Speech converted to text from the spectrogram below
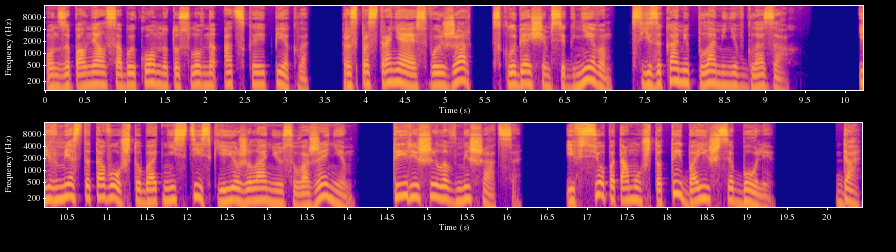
Он заполнял собой комнату, словно адское пекло, распространяя свой жар с клубящимся гневом, с языками пламени в глазах. И вместо того, чтобы отнестись к ее желанию с уважением, ты решила вмешаться. И все потому, что ты боишься боли. Да,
